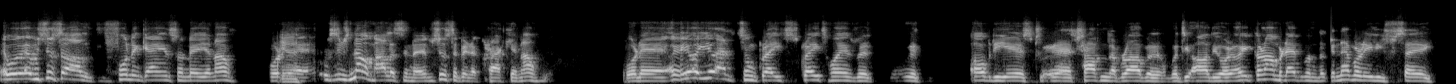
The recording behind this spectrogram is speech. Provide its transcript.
It, it was just all fun and games for me, you know. But yeah. uh, it was, there was no malice in it. It was just a bit of crack, you know. But uh, you, you had some great great times with with over the years uh, traveling abroad with, with the, all the I got on with everyone. I can never really say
